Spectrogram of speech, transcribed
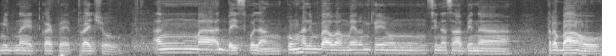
Midnight Carpet Ride Show, ang ma-advise ko lang, kung halimbawa meron kayong sinasabi na trabaho,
